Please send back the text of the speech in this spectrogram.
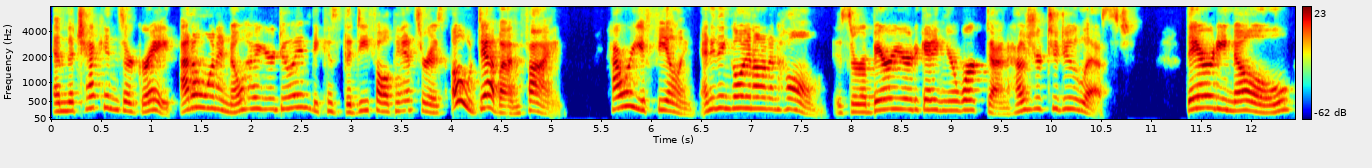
And the check ins are great. I don't want to know how you're doing because the default answer is, oh, Deb, I'm fine. How are you feeling? Anything going on at home? Is there a barrier to getting your work done? How's your to do list? They already know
